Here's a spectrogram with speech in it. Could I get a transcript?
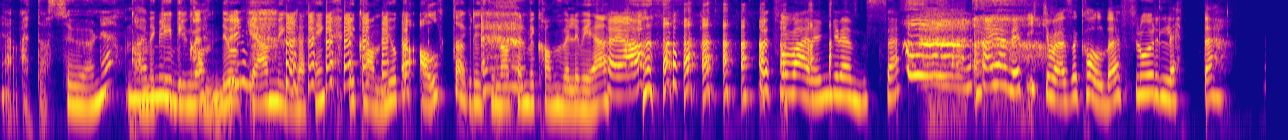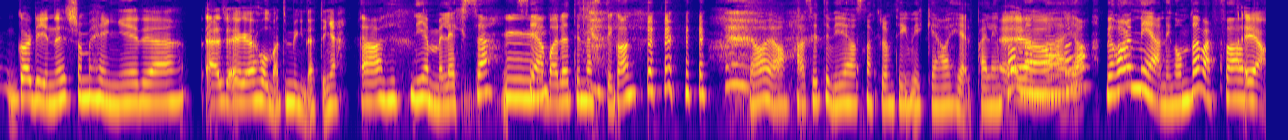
Jeg vet da søren, jeg. Nei, ikke- vi kan jo-. Ja. Vi kan jo ikke alt da, Kristina, selv om vi kan veldig mye. Ja. Det får være en grense. Nei, jeg vet ikke hva jeg skal kalle det. Florlette gardiner som henger eh, Jeg jeg holder meg til myggnetting. jeg. Ja, hjemmelekse, Mm. sier jeg bare til neste gang. Ja, ja, her sitter vi og snakker om ting vi ikke har helt peiling på, men Ja. eh, ja, vi har en mening om det, i hvert fall. Ja.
